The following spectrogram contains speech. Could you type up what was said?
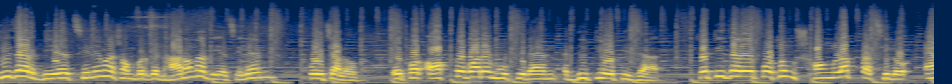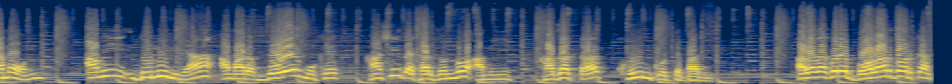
টিজার দিয়ে সিনেমা সম্পর্কে ধারণা দিয়েছিলেন পরিচালক। এরপর অক্টোবরে মুক্তি দেন দ্বিতীয় টিজার সে টিজারের প্রথম সংলাপটা ছিল এমন, আমি দুলুনিয়া আমার বউয়ের মুখে হাসি দেখার জন্য আমি হাজারটা খুন করতে পারি। আলাদা করে বলার দরকার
